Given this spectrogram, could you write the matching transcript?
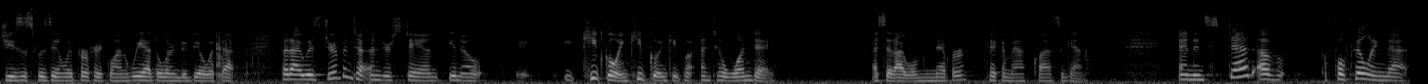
Jesus was the only perfect one. We had to learn to deal with that. But I was driven to understand, you know, eh, keep going, keep going, keep going until one day I said, I will never take a math class again. And instead of fulfilling that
